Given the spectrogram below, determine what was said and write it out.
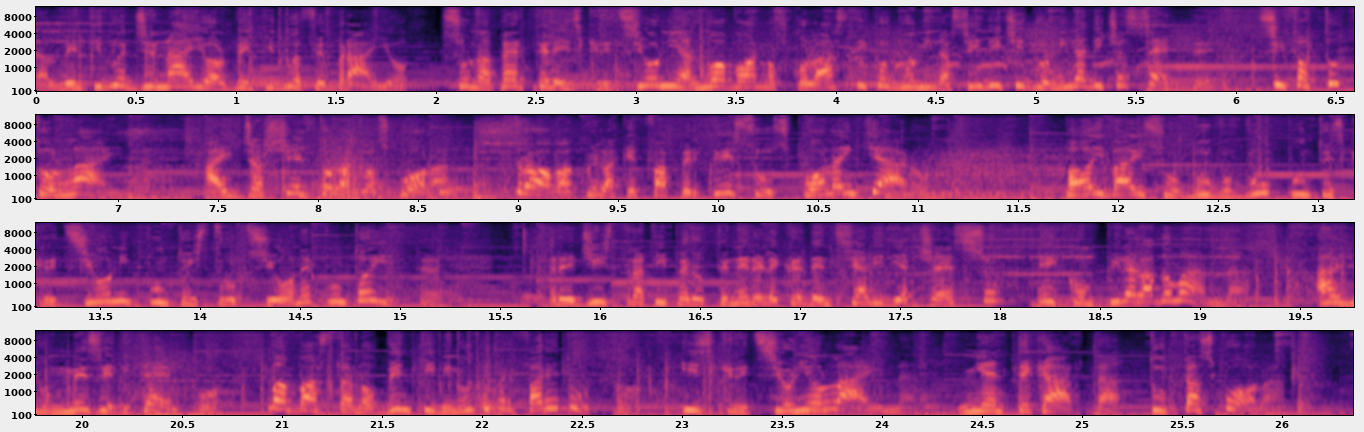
Dal 22 gennaio al 22 febbraio sono aperte le iscrizioni al nuovo anno scolastico 2016-2017. Si fa tutto online. Hai già scelto la tua scuola? Trova quella che fa per te su Scuola in Chiaro. Poi vai su www.iscrizioni.istruzione.it. Registrati per ottenere le credenziali di accesso e compila la domanda. Hai un mese di tempo, ma bastano 20 minuti per fare tutto. Iscrizioni online. Niente carta, tutta scuola.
